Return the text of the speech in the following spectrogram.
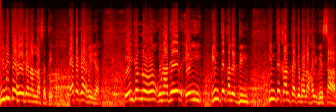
মিলিত হয়ে যান আল্লাহর সাথে, একাকার হয়ে যান। এই জন্য ওনাদের এই ইন্তেকালের দিন, ইন্তেকালটাকে বলা হয় বেসাল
